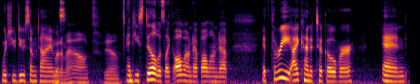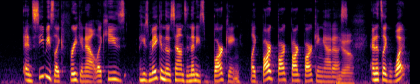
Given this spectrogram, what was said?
which you do sometimes Let him out. Yeah. and he still was like all wound up, all wound up. At three, I kind of took over, and and CB's like freaking out, like he's he's making those sounds, and then he's barking, like bark, bark, bark, barking at us. Yeah. And it's like, what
